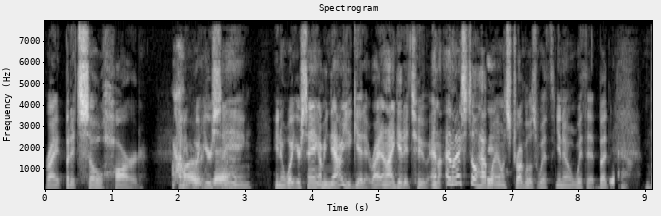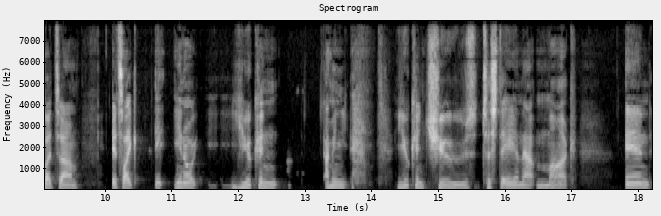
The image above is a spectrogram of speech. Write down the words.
right? But it's so hard. hard I mean, what you're yeah. saying, you know, what you're saying. I mean, now you get it, right? And I get it too. And and I still have yeah. my own struggles with, you know, with it. But yeah. but um, it's like it, you know, you can. I mean, you can choose to stay in that muck and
